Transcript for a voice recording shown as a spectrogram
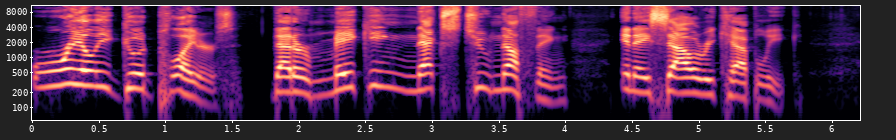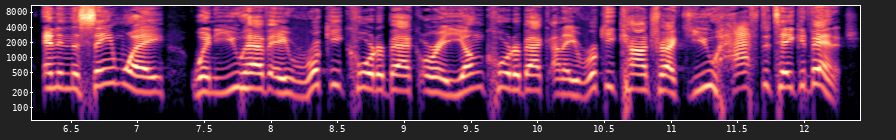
really good players that are making next to nothing in a salary cap league. And in the same way, when you have a rookie quarterback or a young quarterback on a rookie contract, you have to take advantage.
